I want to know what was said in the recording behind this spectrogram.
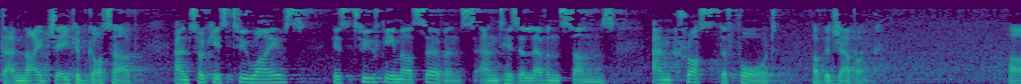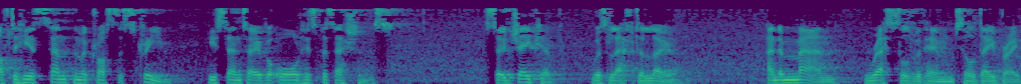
That night Jacob got up and took his two wives, his two female servants and his eleven sons and crossed the ford of the Jabbok. After he had sent them across the stream, he sent over all his possessions. So Jacob was left alone and a man wrestled with him till daybreak.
